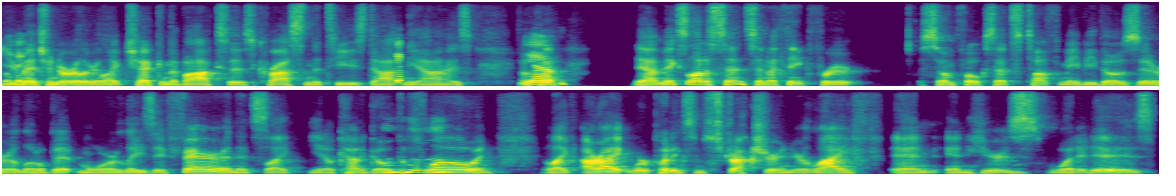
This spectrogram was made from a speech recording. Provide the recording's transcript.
you mentioned earlier, like checking the boxes, crossing the T's, dotting yep. the I's. Okay. Yep. Yeah, it makes a lot of sense. And I think for some folks that's tough maybe those that are a little bit more laissez-faire and it's like you know kind of go with mm-hmm. the flow and like all right we're putting some structure in your life and and here's what it is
